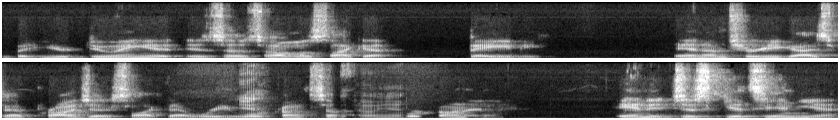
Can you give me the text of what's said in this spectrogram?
but you're doing it is it's almost like a baby. And I'm sure you guys have had projects like that where you yeah. work on something, oh, yeah. work on it, and it just gets in you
